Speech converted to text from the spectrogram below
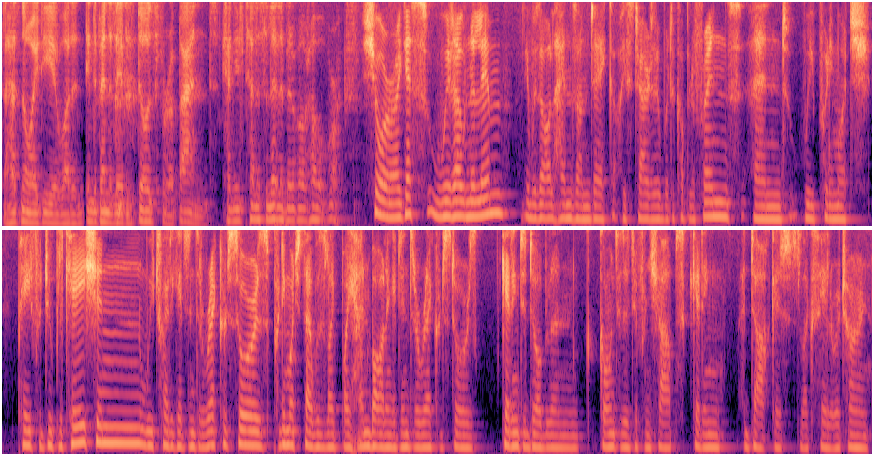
that has no idea what an independent label does for a band, can you tell us a little bit about how it works? Sure, I guess without a limb, it was all hands on deck. I started with a couple of friends, and we pretty much paid for duplication. We tried to get into record stores. Pretty much that was like by handballing it into the record stores, getting to Dublin, going to the different shops, getting a docket like sale or return.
